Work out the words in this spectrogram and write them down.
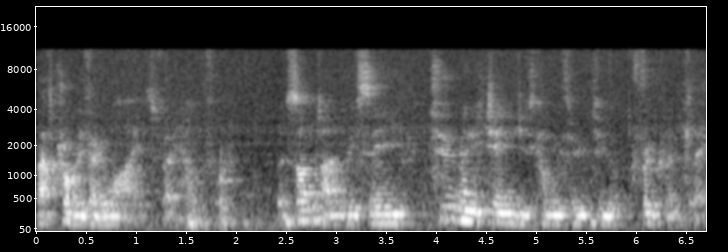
That's probably very wise, very helpful. But sometimes we see too many changes coming through too frequently.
